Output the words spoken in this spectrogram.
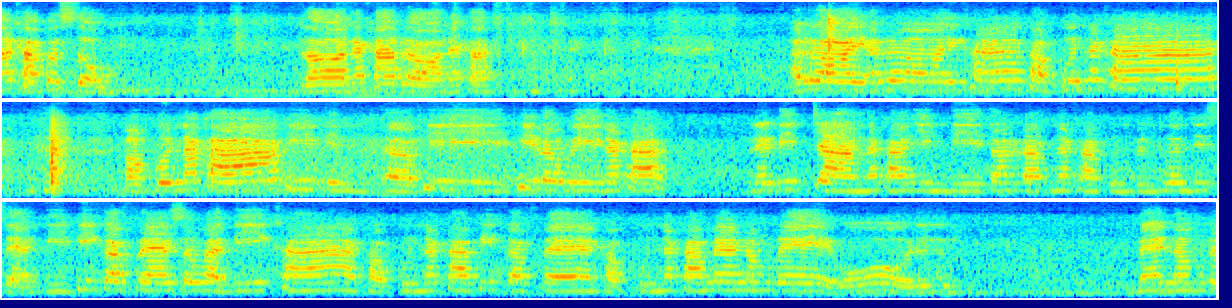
นะคะผสม รอนะคะรอนะคะ อร่อยอร่อยค่ะ ขอบคุณนะคะ ขอบคุณนะคะ พี่มินเอ่อพี่พี่ระวีนะคะเลดี้จางนะคะ ยินดีต้อนรับนะคะ คุณเป็นเพื่อนที่แสนดี พี่กาแฟสวัสดีค่ะ ขอบคุณนะคะ พี่กาแฟขอบคุณนะคะ แม่น้องเรโอ้ลืม แม่น้องเร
